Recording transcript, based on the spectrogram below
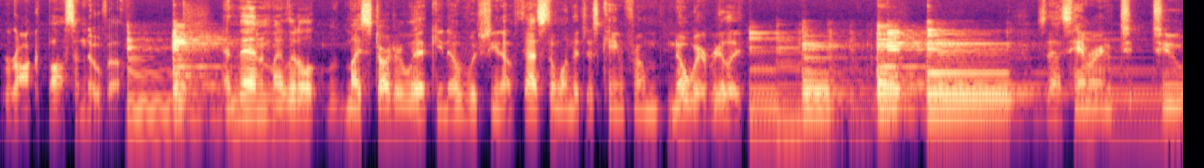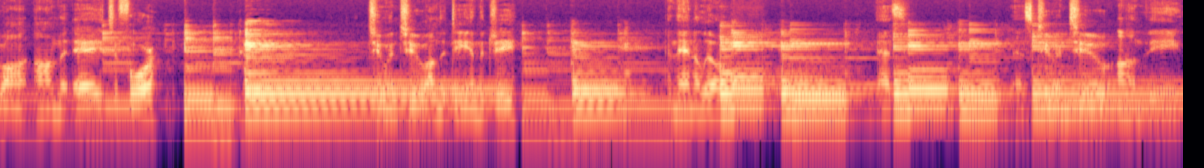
rock bossa nova. And then my little, my starter lick, you know, which, you know, that's the one that just came from nowhere, really that's hammering two on, on the A to four, two and two on the D and the G, and then a little, that's, that's two and two on the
